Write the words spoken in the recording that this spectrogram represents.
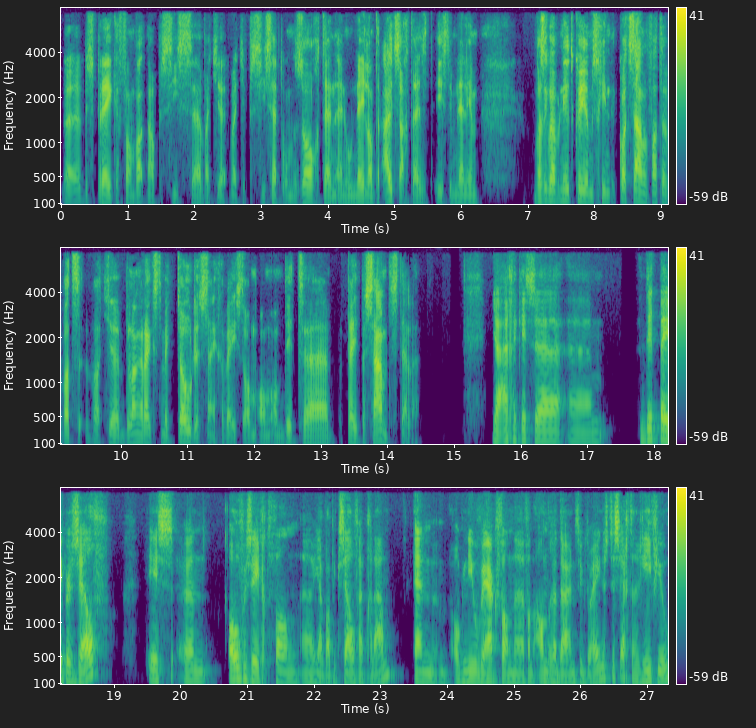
eh, bespreken van wat nou precies, eh, wat, je, wat je precies hebt onderzocht en, en hoe Nederland eruit zag tijdens het eerste millennium, was ik wel benieuwd, kun je misschien kort samenvatten wat, wat je belangrijkste methodes zijn geweest om, om, om dit eh, paper samen te stellen? Ja, eigenlijk is eh, ehm, dit paper zelf is een overzicht van ja, wat ik zelf heb gedaan. En ook nieuw werk van, van anderen daar natuurlijk doorheen. Dus het is echt een review.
